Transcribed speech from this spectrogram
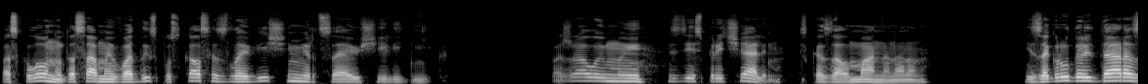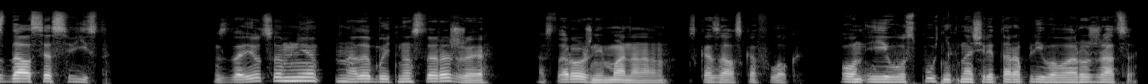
По склону до самой воды спускался зловещий мерцающий ледник. «Пожалуй, мы здесь причалим», — сказал Маннанан. Из-за груды льда раздался свист. «Сдается мне, надо быть настороже. Осторожней, Маннанан», — сказал Скафлок. Он и его спутник начали торопливо вооружаться.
